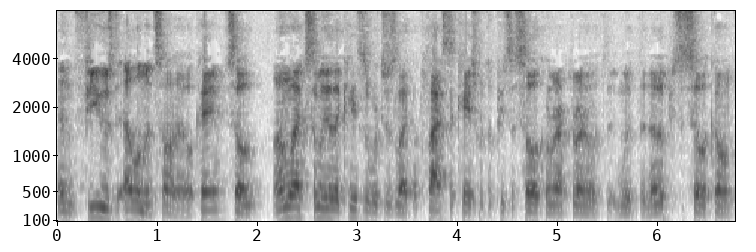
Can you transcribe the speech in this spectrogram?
infused elements on it. Okay, so unlike some of the other cases, which is like a plastic case with a piece of silicone wrapped around it with, with another piece of silicone,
